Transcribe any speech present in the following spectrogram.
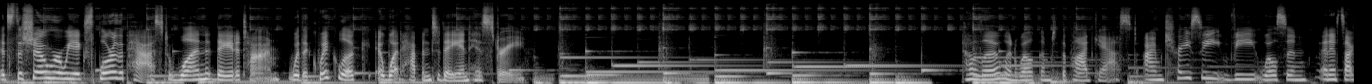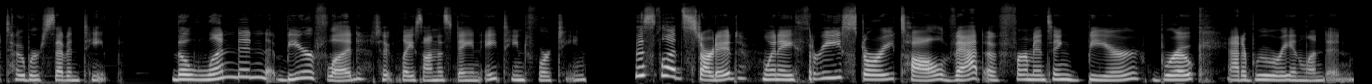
It's the show where we explore the past one day at a time with a quick look at what happened today in history. Hello and welcome to the podcast. I'm Tracy V. Wilson and it's October 17th. The London beer flood took place on this day in 1814. This flood started when a three story tall vat of fermenting beer broke at a brewery in London.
